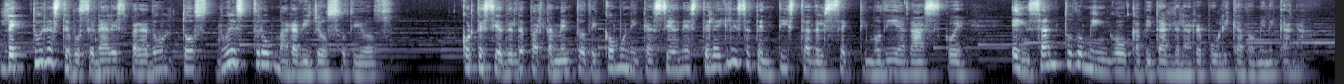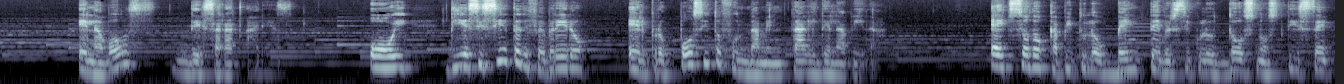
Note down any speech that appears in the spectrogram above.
Lecturas devocionales para adultos, nuestro maravilloso Dios. Cortesía del Departamento de Comunicaciones de la Iglesia Tentista del Séptimo Día Gascue, en Santo Domingo, capital de la República Dominicana. En la voz de Sarat Arias. Hoy, 17 de febrero, el propósito fundamental de la vida. Éxodo capítulo 20, versículo 2 nos dice,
